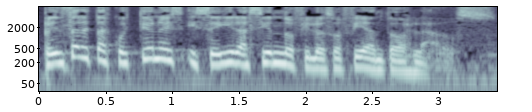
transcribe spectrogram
pensar estas cuestiones y seguir haciendo filosofía en todos lados.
